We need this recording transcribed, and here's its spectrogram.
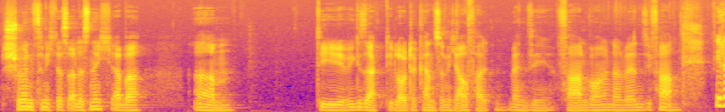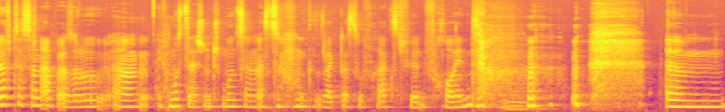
schön finde ich das alles nicht, aber ähm, die, wie gesagt, die Leute kannst du nicht aufhalten. Wenn sie fahren wollen, dann werden sie fahren. Wie läuft das dann ab? Also du, ähm, ich musste ja schon schmunzeln, dass du gesagt hast, du fragst für einen Freund. Mhm. ähm,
